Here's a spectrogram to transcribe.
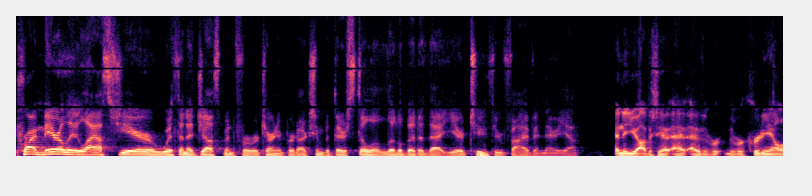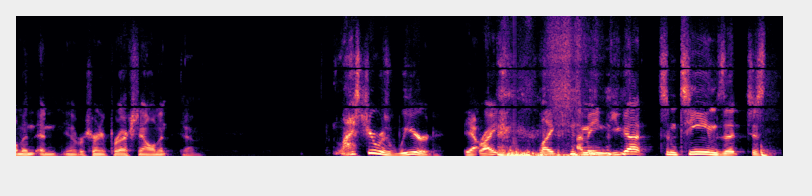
primarily last year with an adjustment for returning production, but there's still a little bit of that year two through five in there. Yeah. And then you obviously have, have the, the, recruiting element and you know returning production element. Yeah. Last year was weird. Yeah. Right. like, I mean, you got some teams that just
